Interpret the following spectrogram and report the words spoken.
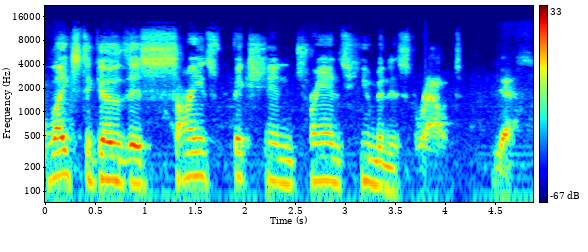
likes to go this science fiction transhumanist route Yes.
